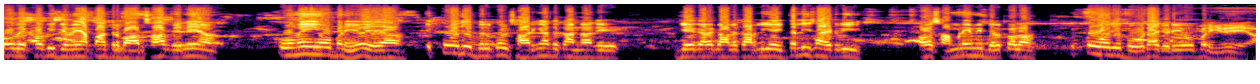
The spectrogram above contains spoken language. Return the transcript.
ਉਹ ਵੇਖੋ ਵੀ ਜਿਵੇਂ ਆਪਾਂ ਦਰਬਾਰ ਸਾਹਿਬ ਵੇਲੇ ਆ ਉਵੇਂ ਹੀ ਉਹ ਬਣੇ ਹੋਏ ਆ। ਇੱਕੋ ਜਿਹੇ ਬਿਲਕੁਲ ਸਾਰੀਆਂ ਦੁਕਾਨਾਂ ਦੇ, ਜੇਕਰ ਗੱਲ ਕਰ ਲਈਏ ਇਧਰਲੀ ਸਾਈਡ ਵੀ, ਉਹ ਸਾਹਮਣੇ ਵੀ ਬਿਲਕੁਲ ਇੱਕੋ ਜਿਹੇ ਬੋਰਡ ਆ ਜਿਹੜੇ ਉਹ ਬਣੇ ਹੋਏ ਆ।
